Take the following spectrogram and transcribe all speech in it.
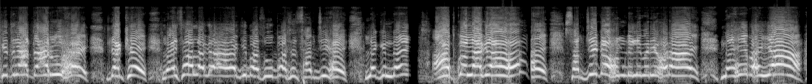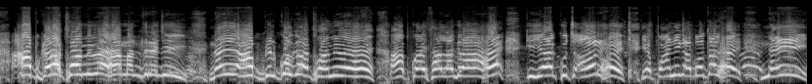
कितना दारू है? देखिए ऐसा लग रहा है कि बस ऊपर से सब्ज़ी है, लेकिन नहीं, आपको लग रहा है, सब्ज़ी का होम डिलीवरी हो रहा है। नहीं भैया, आप गलत फहमी में है, मंत्री जी। नहीं, आप बिल्कुल गलत फहमी में है। आपको ऐसा लग रहा है कि यह कुछ और है ये पानी का बोतल है। नहीं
